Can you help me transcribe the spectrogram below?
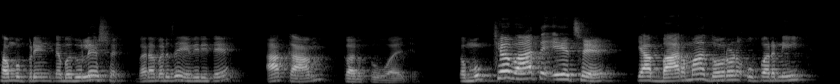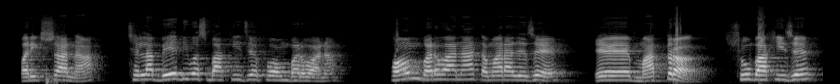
થંબ પ્રિન્ટ ને બધું લેશે. બરાબર છે? એવી રીતે આ કામ કરતું હોય છે. તો મુખ્ય વાત એ છે કે આ બારમા ધોરણ ઉપરની પરીક્ષાના છેલ્લા બે દિવસ બાકી છે ફોર્મ ભરવાના. ફોર્મ ભરવાના તમારા જે છે એ માત્ર શું બાકી છે?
